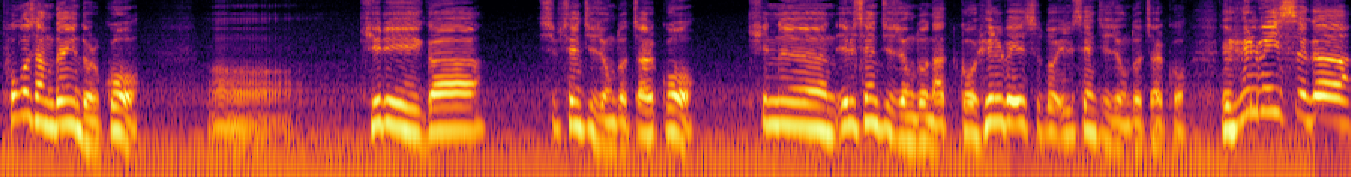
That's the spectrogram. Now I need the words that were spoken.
폭은 상당히 넓고 어, 길이가 10cm 정도 짧고 키는 1cm 정도 낮고 휠 베이스도 1cm 정도 짧고 휠 베이스가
